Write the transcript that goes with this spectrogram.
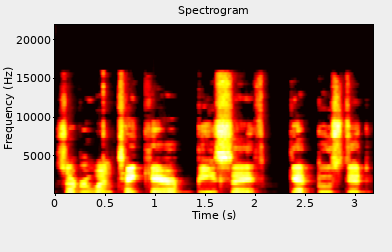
So everyone take care, be safe, get boosted,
